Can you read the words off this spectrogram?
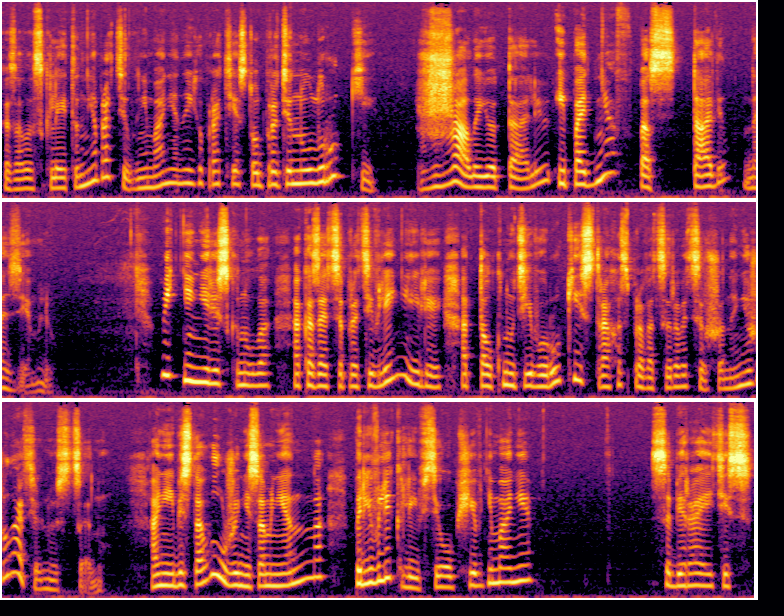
Казалось, Клейтон не обратил внимания на ее протест. Он протянул руки, сжал ее талию и, подняв, поставил на землю. Витни не рискнула оказать сопротивление или оттолкнуть его руки из страха спровоцировать совершенно нежелательную сцену. Они и без того уже, несомненно, привлекли всеобщее внимание. «Собираетесь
